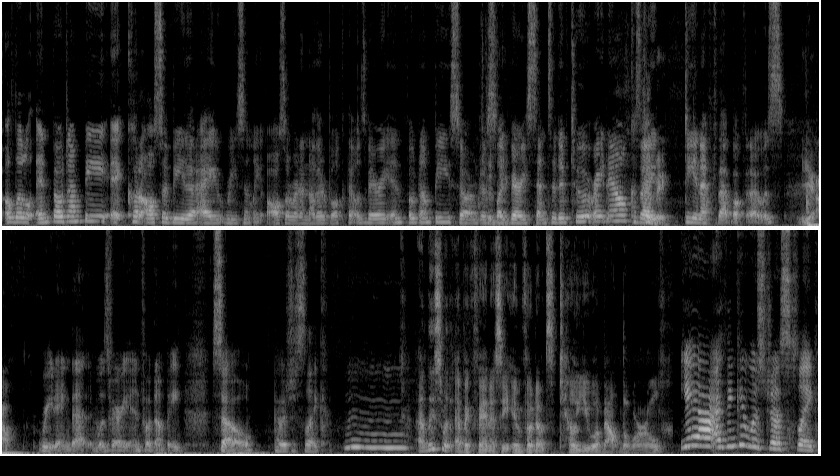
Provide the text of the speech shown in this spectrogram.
a little info dumpy. It could also be that I recently also read another book that was very info dumpy, so I'm just Could like be. very sensitive to it right now because I be. DNF'd that book that I was Yeah. reading that was very info dumpy. So I was just like, hmm. At least with epic fantasy, info dumps tell you about the world. Yeah, I think it was just like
